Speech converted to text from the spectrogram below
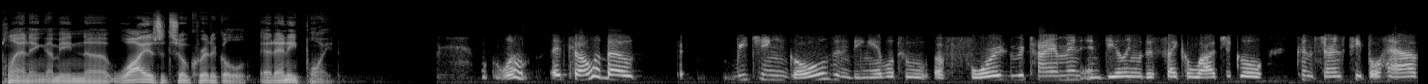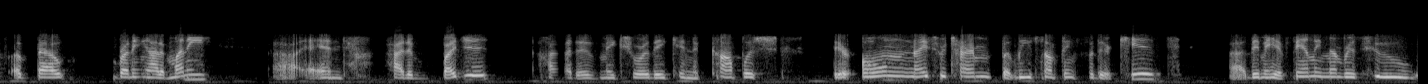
planning? I mean, uh, why is it so critical at any point? Well, it's all about reaching goals and being able to afford retirement and dealing with the psychological concerns people have about running out of money uh, and how to budget, how to make sure they can accomplish their own nice retirement but leave something for their kids. Uh, they may have family members who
